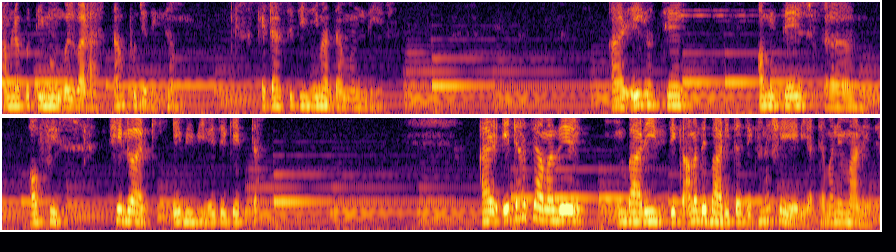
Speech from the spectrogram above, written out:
আমরা প্রতি মঙ্গলবার আসতাম, পুজো দিতাম। এটা হচ্ছে জিজি মাতা মন্দির। আর এই হচ্ছে অমিতের অফিস ছিল আর কি, এই বিবি এই যে গেটটা আর এটা হচ্ছে আমাদের বাড়ির যে, আমাদের বাড়িটা যেখানে সেই এরিয়াটা মানে মানে মানেজা।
